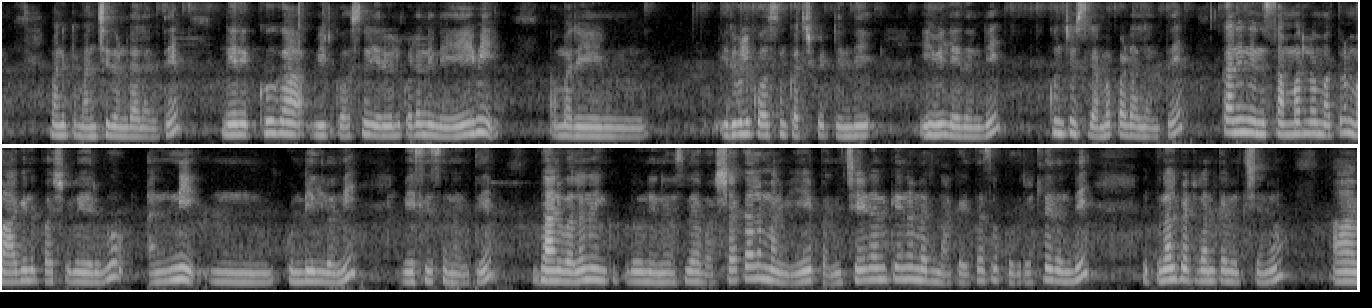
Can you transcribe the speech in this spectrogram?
మనకి మంచిది ఉండాలంతే నేను ఎక్కువగా వీటి కోసం ఎరువులు కూడా నేను ఏమీ మరి ఎరువుల కోసం ఖర్చు పెట్టింది ఏమీ లేదండి. కొంచెం శ్రమ పడాలంతే కానీ నేను సమ్మర్లో మాత్రం మాగిన పశువుల ఎరువు అన్ని కుండీల్లోని వేసేసాను అంతే దానివలన ఇంక ఇప్పుడు నేను అసలు వర్షాకాలం మనం ఏ పని చేయడానికైనా మరి నాకైతే అసలు కుదరట్లేదండి. విత్తనాలు పెట్టడానికని వచ్చాను.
